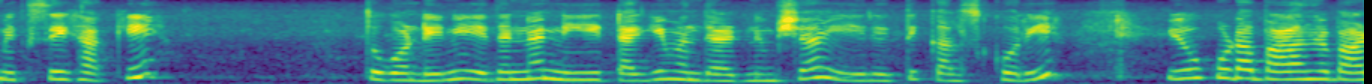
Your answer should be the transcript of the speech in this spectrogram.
ಮಿಕ್ಸಿಗೆ ಹಾಕಿ ತೊಗೊಂಡೀನಿ. ಇದನ್ನು ನೀಟಾಗಿ ಒಂದು ಎರಡು ನಿಮಿಷ ಈ ರೀತಿ ಕಲಿಸ್ಕೊರಿ. ಇವು ಕೂಡ ಭಾಳ ಅಂದ್ರೆ ಭಾಳ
